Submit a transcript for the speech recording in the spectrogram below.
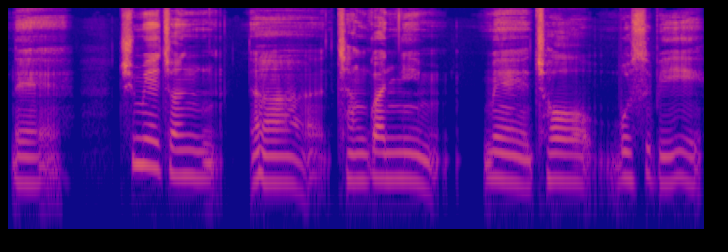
네. 추미애 전 어, 장관님의 저 모습이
